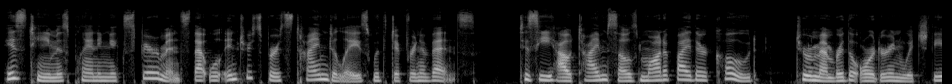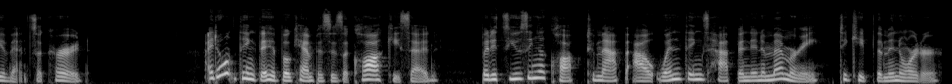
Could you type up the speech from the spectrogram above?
His team is planning experiments that will intersperse time delays with different events to see how time cells modify their code to remember the order in which the events occurred. I don't think the hippocampus is a clock, he said but it's using a clock to map out when things happened in a memory to keep them in order.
